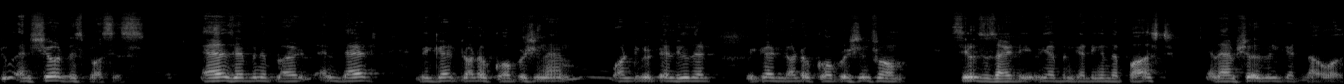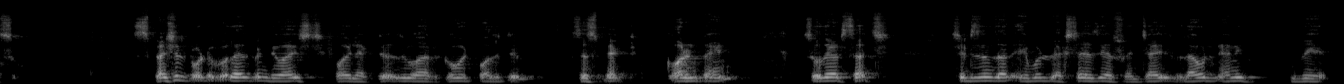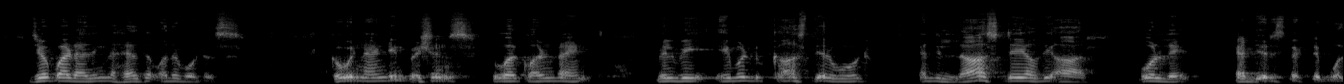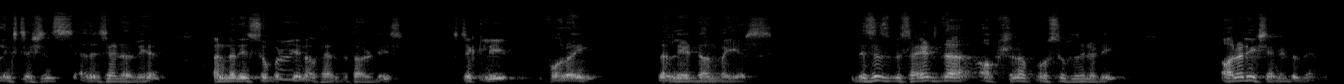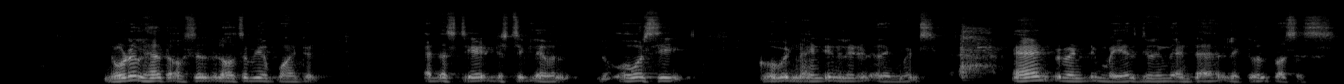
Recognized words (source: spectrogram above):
to ensure this process as have been employed and that we get a lot of cooperation. I'm wanting to tell you that we get a lot of cooperation from civil society we have been getting in the past and I'm sure we'll get now also. Special protocol has been devised for electors who are COVID positive, suspect, quarantine, so that such citizens are able to exercise their franchise without in any way jeopardizing the health of other voters. COVID 19 patients who are quarantined will be able to cast their vote at the last day of the hour, poll day, at their respective polling stations, as I said earlier, under the supervision of health authorities, strictly following the laid down measures. This is besides the option of postal facility already extended to them. Nodal health officers will also be appointed at the state district level to oversee COVID 19 related arrangements and preventive measures during the entire electoral process.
